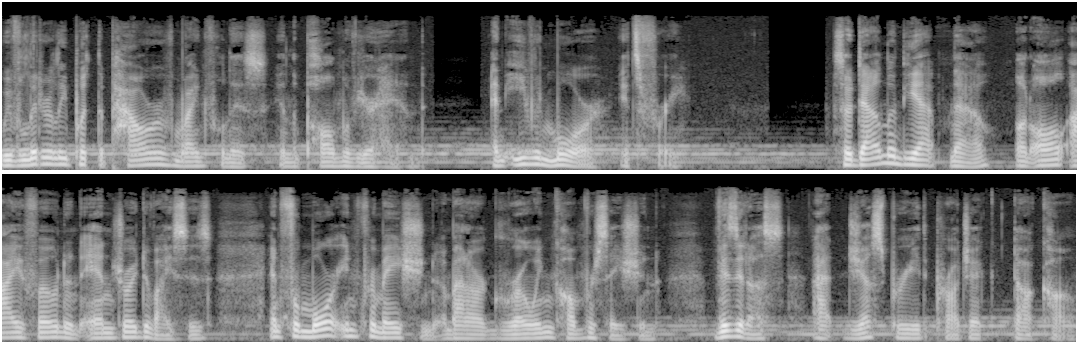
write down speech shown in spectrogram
We've literally put the power of mindfulness in the palm of your hand, and even more, it's free. So download the app now on all iPhone and Android devices, and for more information about our growing conversation, visit us at justbreatheproject.com,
